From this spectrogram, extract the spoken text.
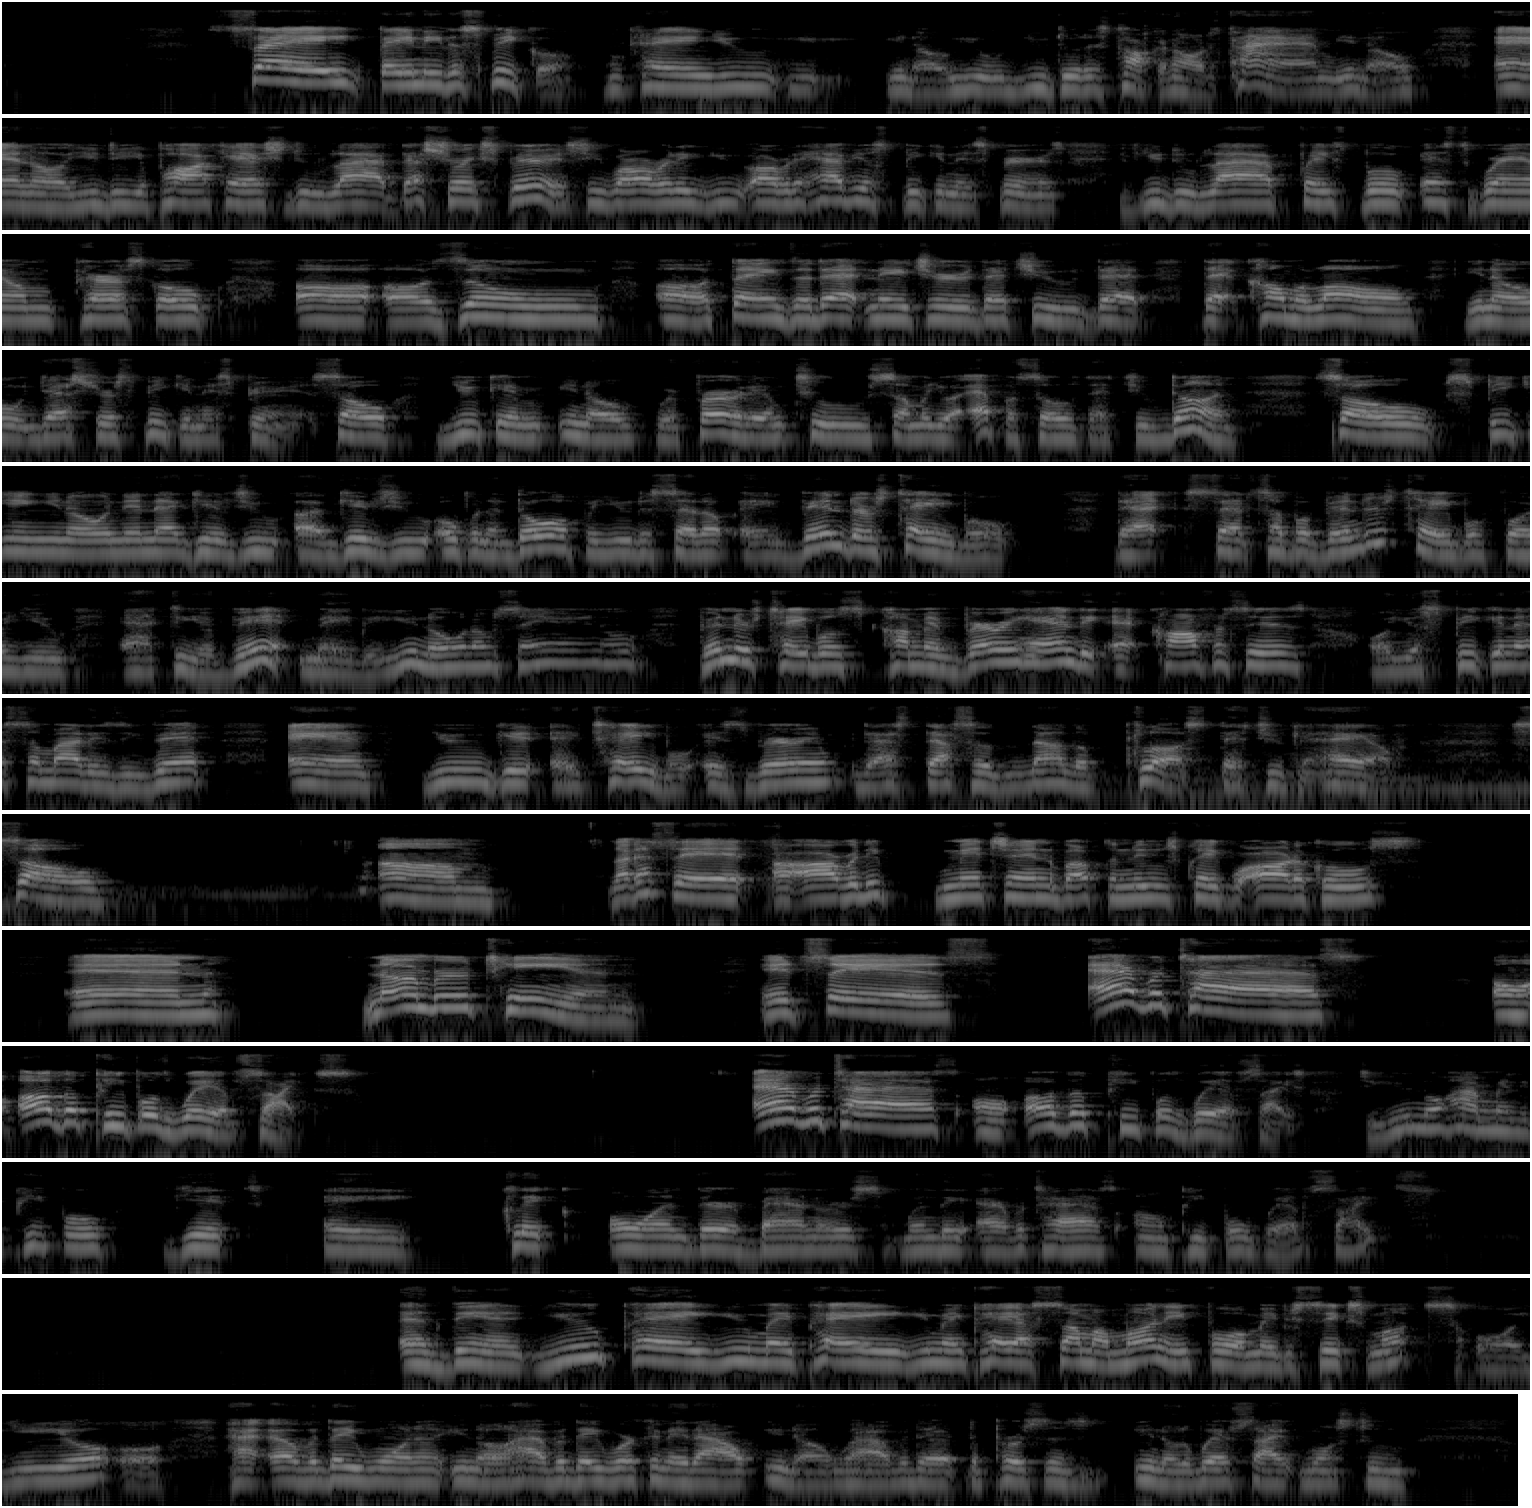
Say they need a speaker, okay, and you, you you know, you you do this talking all the time, you know, and uh, you do your podcast, you do live. That's your experience. You've already you already have your speaking experience. If you do live, Facebook, Instagram, Periscope, uh, uh, Zoom, uh, things of that nature that you that that come along, you know, that's your speaking experience. So you can you know refer them to some of your episodes that you've done. So speaking, you know, and then that gives you uh, gives you open a door for you to set up a vendor's table that sets up a vendor's table for you at the event maybe. You know what i'm saying? You know vendors tables come in very handy at conferences or you're speaking at somebody's event and you get a table. It's very that's that's another plus that you can have. So um like i said i already mentioned about the newspaper articles. And number 10, it says advertise on other people's websites. Advertise on other people's websites. Do you know how many people get a click on their banners when they advertise on people's websites? And then you pay you may pay you may pay a sum of money for maybe six months or a year or however they want to you know however they working it out you know however the, the person's you know the website wants to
